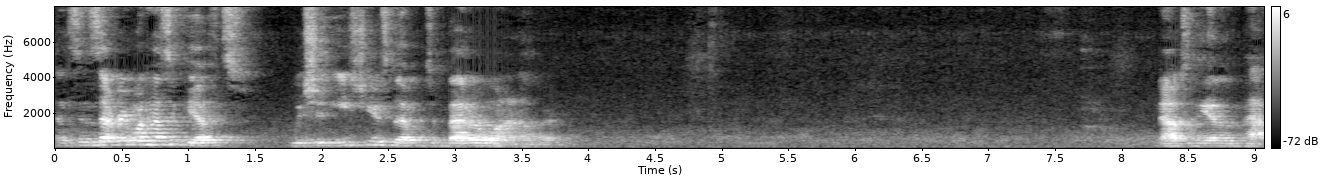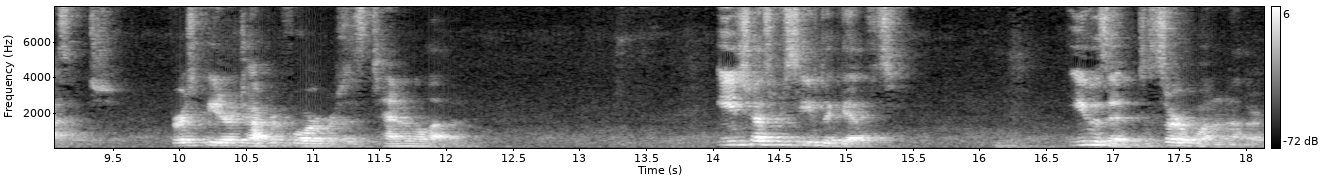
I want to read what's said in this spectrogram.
And since everyone has a gift, we should each use them to better one another. Now to the end of the passage. 1 Peter chapter 4, verses 10 and 11. Each has received a gift. Use it to serve one another.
